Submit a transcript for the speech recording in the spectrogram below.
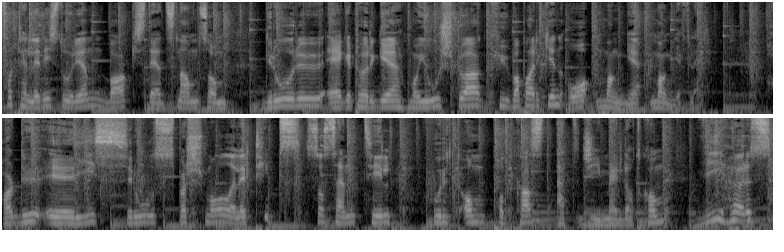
forteller historien bak stedsnavn som Grorud, Egertorget, Majorstua, Cubaparken og mange, mange flere. Har du ris, ros, spørsmål eller tips, så send til hortompodkast at gmail.com. Vi høres!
